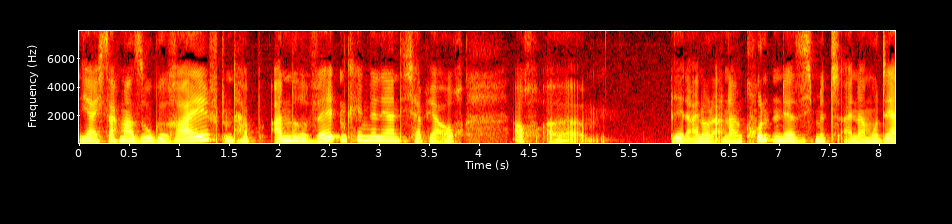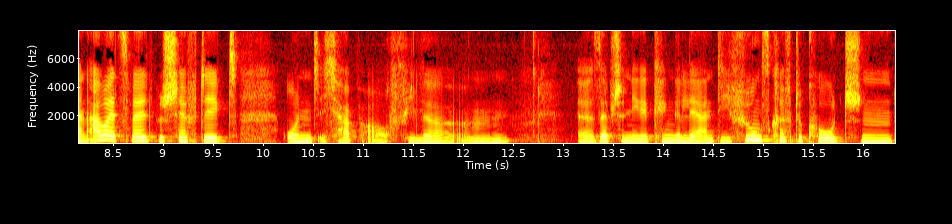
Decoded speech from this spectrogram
ja, ich sag mal so gereift und habe andere Welten kennengelernt. Ich habe ja auch, auch ähm, den einen oder anderen Kunden, der sich mit einer modernen Arbeitswelt beschäftigt. Und ich habe auch viele ähm, äh, Selbstständige kennengelernt, die Führungskräfte coachen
